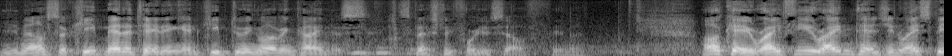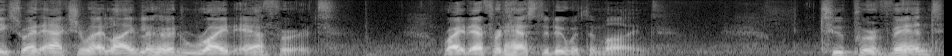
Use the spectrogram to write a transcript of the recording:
You know, so keep meditating and keep doing loving kindness, especially for yourself. You know. Okay, right view, right intention, right speech, right action, right livelihood, right effort. Right effort has to do with the mind. To prevent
